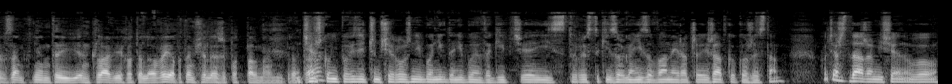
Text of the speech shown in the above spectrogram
w zamkniętej enklawie hotelowej, a potem się leży pod palmami, prawda? Ciężko mi powiedzieć, czym się różni, bo nigdy nie byłem w Egipcie i z turystyki zorganizowanej raczej rzadko korzystam. Chociaż zdarza mi się, no bo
